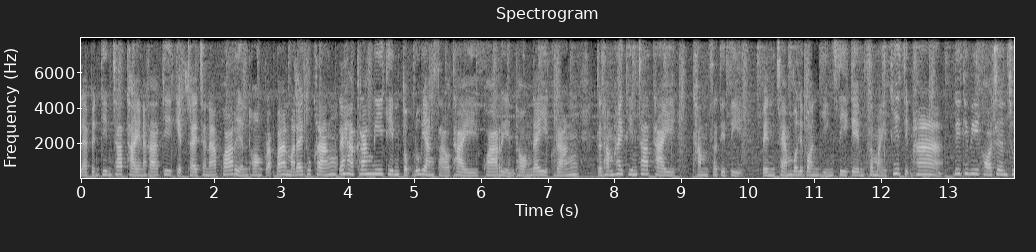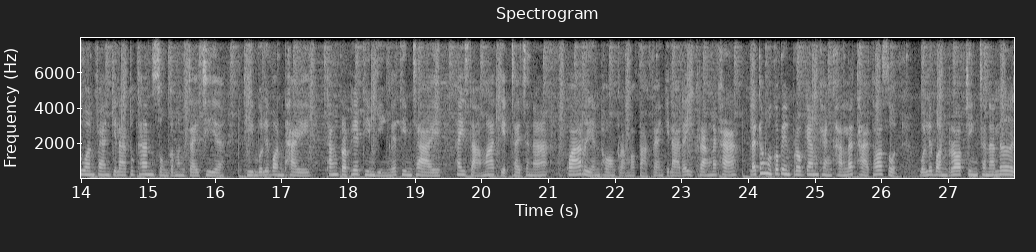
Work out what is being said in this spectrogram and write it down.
และเป็นทีมชาติไทยนะคะ ที่เก็บชัยชนะคว้าเหรียญทองกลับบ้านมาได้ทุกครั้ง และหากครั้งนี้ทีมตบลูกยางสาวไทย คว้าเหรียญทองได้อีกครั้ง จะทำให้ทีมชาติไทยทำสถิติ เป็นแชมป์วอลเลย์บอลหญิงซีเกมสมัยที่ 15 DTV ขอเชิญชวนแฟนกีฬาทุกท่านส่งกำลังใจเชียร์ ทีมวอลเลย์บอลไทย ทั้งประเภททีมหญิงและทีมชาย ให้สามารถเก็บชัยชนะ คว้าเหรียญทองกลับมาฝากแฟนกีฬาได้อีกครั้งนะคะ และทั้งหมดก็เป็นโปรแกรมแข่งขันและถ่ายทอดสดวอลเลย์บอลรอบชิงชนะเลิศ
